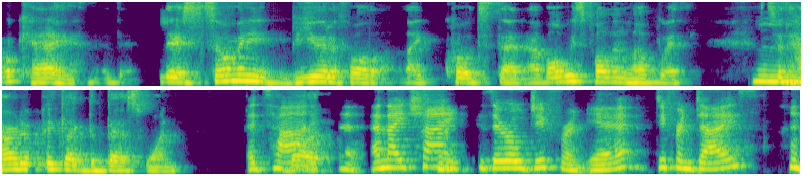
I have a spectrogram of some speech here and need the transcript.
Okay. There's so many beautiful like quotes that I've always fallen in love with. So it's Mm. hard to pick like the best one. It's hard, but- it? and they change because they're all different. Yeah, different days.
